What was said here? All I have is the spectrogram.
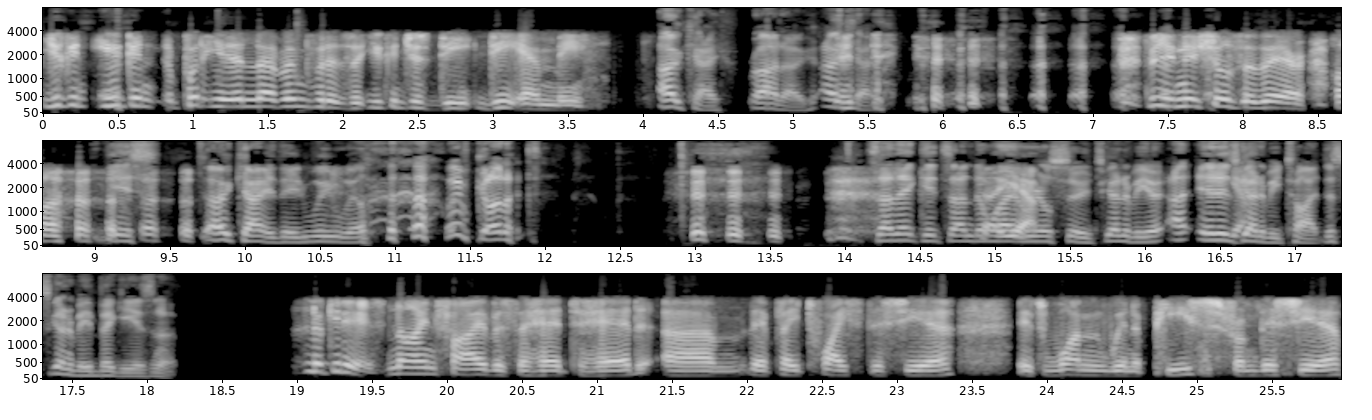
You can you can put it. Let me put it. So you can just D, DM me. Okay, righto. Okay. the initials are there. yes. Okay, then we will. We've got it. so that gets underway uh, yeah. real soon. It's going to be. Uh, it is Yeah. going to be tight. This is going to be a biggie, isn't it? Look, it is nine five is the head to head. Um, They played twice this year. It's one win apiece from this year,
